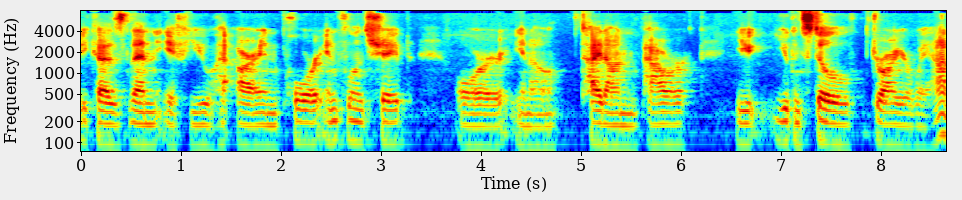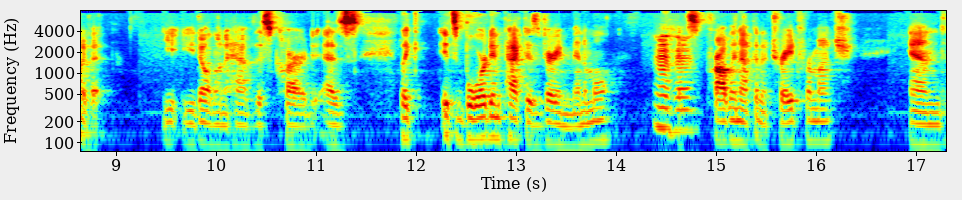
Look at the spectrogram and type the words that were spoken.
because then if you ha- are in poor influence shape or you know tight on power, you you can still draw your way out of it. You, you don't want to have this card as like its board impact is very minimal. Mm-hmm. It's probably not going to trade for much, and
